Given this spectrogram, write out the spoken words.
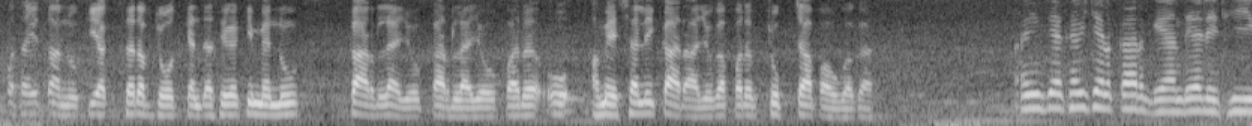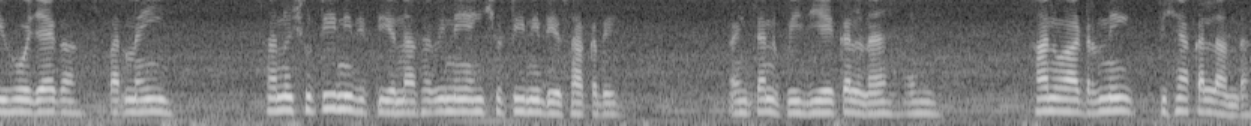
ਪਤਾ ਇਹ ਤੁਹਾਨੂੰ ਕਿ ਅਕਸਰ ਅਵਜੋਤ ਕਹਿੰਦਾ ਸੀਗਾ ਕਿ ਮੈਨੂੰ ਘਰ ਲੈ ਜਾਓ, ਘਰ ਲੈ ਜਾਓ, ਪਰ ਉਹ ਹਮੇਸ਼ਾ ਲਈ ਘਰ ਆ ਜਾਊਗਾ, ਪਰ ਚੁੱਪਚਾਪ ਆਊਗਾ ਘਰ। ਅਸੀਂ ਤੇ ਆਖਿਆ ਵੀ ਚੱਲ ਘਰ ਗਿਆ ਦਿਹਾੜੀ ਠੀਕ ਹੋ ਜਾਏਗਾ ਪਰ ਨਹੀਂ। ਸਾਨੂੰ ਛੁੱਟੀ ਨਹੀਂ ਦਿੱਤੀ ਉਹਨਾਂ ਆਖਿਆ ਵੀ ਨਹੀਂ ਅਸੀਂ ਛੁੱਟੀ ਨਹੀਂ ਦੇ ਸਕਦੇ। ਅਸੀਂ ਤੁਹਾਨੂੰ ਪੀਜੀਏ ਘੱਲਣਾ ਅਸੀਂ ਸਾਨੂੰ ਆਰਡਰ ਨਹੀਂ ਪਿਛਾ ਘੱਲਣ ਦਾ।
